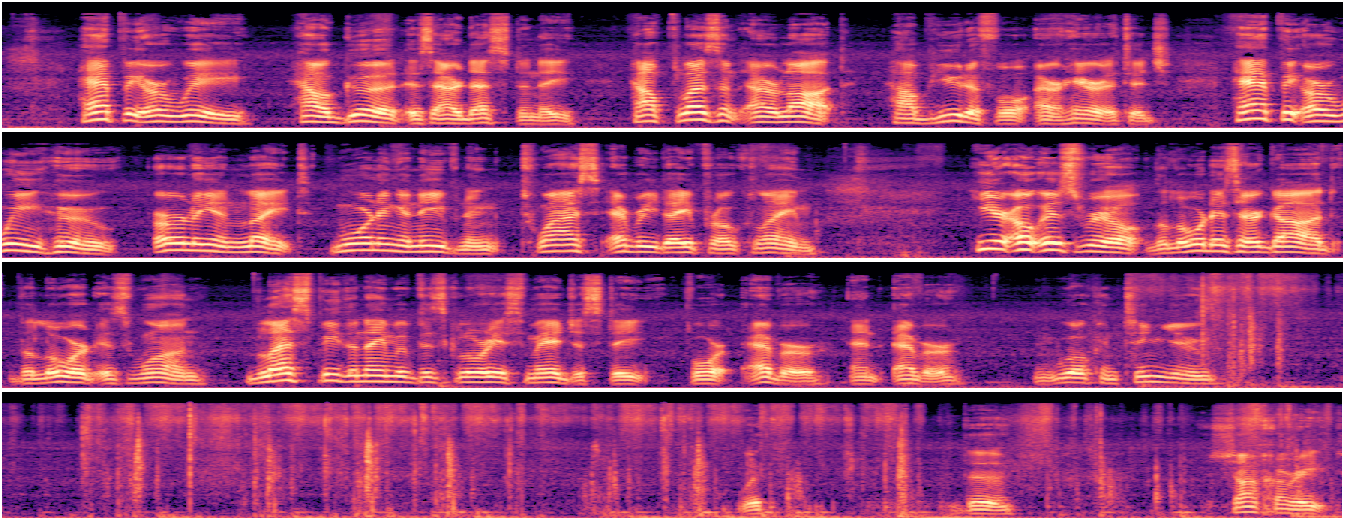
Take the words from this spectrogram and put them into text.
Happy are we, how good is our destiny, how pleasant our lot, how beautiful our heritage. Happy are we who, early and late, morning and evening, twice every day proclaim, Hear, O Israel, the Lord is our God, the Lord is one. Blessed be the name of his glorious majesty forever and ever. And we'll continue with the Shacharit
